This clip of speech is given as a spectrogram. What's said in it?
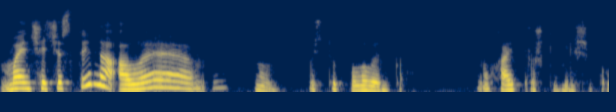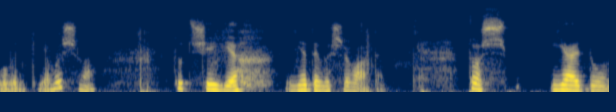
менша частина, але ну, ось тут половинка. Ну, хай трошки більше половинки я вишила. Тут ще є, є де вишивати. Тож, я йду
